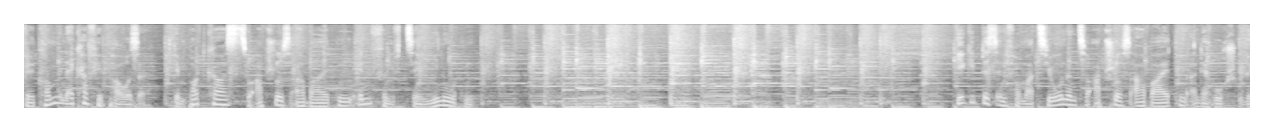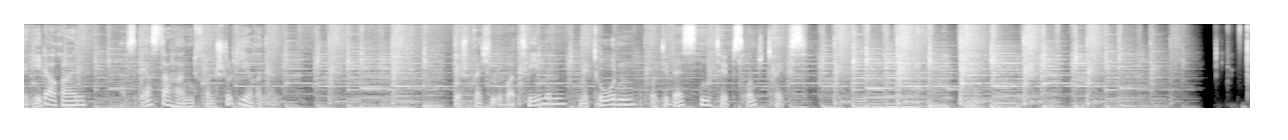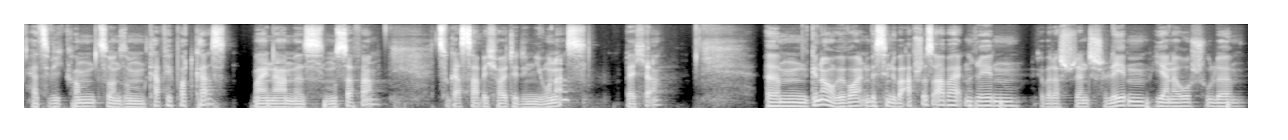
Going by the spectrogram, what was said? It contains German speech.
Willkommen in der Kaffeepause, dem Podcast zu Abschlussarbeiten in 15 Minuten. Hier gibt es Informationen zu Abschlussarbeiten an der Hochschule Niederrhein aus erster Hand von Studierenden. Wir sprechen über Themen, Methoden und die besten Tipps und Tricks. Herzlich willkommen zu unserem Kaffee-Podcast. Mein Name ist Mustafa. Zu Gast habe ich heute den Jonas Becher. Ähm, genau, wir wollten ein bisschen über Abschlussarbeiten reden, über das studentische Leben hier an der Hochschule.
